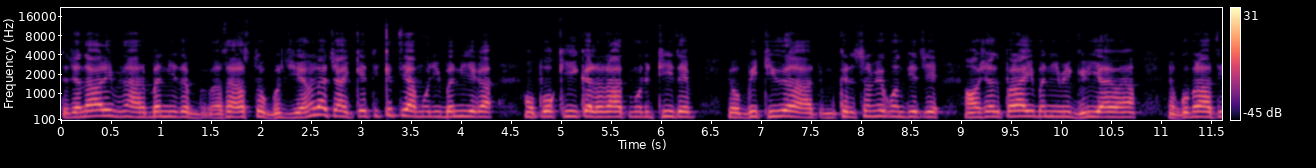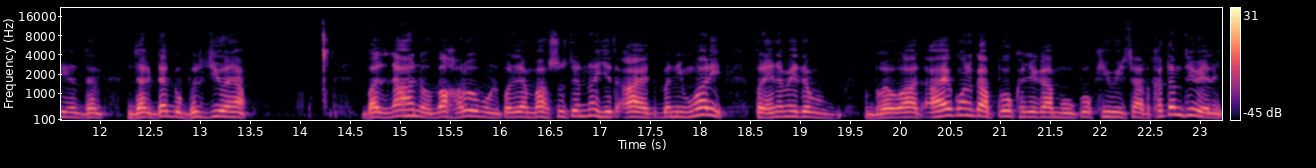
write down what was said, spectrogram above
ته چوندا اري بني ته اسان رستو ڀلجي ويا آهيون ڇا ڪٿي ڪٿي آهي منهنجي بني جيڪا ۽ پوکي ڪلهه رات مون ڏٺي ٿئي اهو بيٺي ويو آهي ته مون کي ڏسڻ ۾ ڪونه ٿي اچي ۽ شايد پرائي بني ۾ گهري آيو آهيان گمراهه ٿي دگ دگ ڀلجي ويو آهيان ڀل محسوس ٿين نه هيءَ ته آهي ته مون واري پر هن ۾ ته اها آهي ڪونه ڪا پوک جيڪا مون پوکي هئي سا ته ختم ٿي وئي هلي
